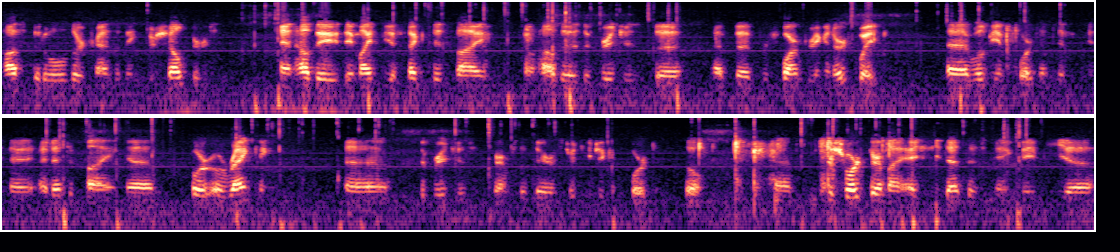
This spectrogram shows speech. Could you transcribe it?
hospitals or transiting to shelters, and how they, they might be affected by you know, how the, the bridges uh, have uh, performed during an earthquake, uh, will be important in, in uh, identifying uh, or, or ranking uh, the bridges in terms of their strategic importance. So, um, in the short term, I, I see that as being maybe uh,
